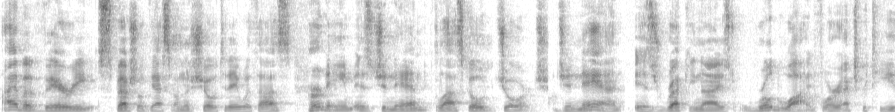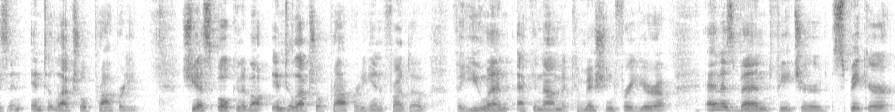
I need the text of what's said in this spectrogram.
I have a very special guest on the show today with us. Her name is Janan Glasgow George. Janan is recognized worldwide for her expertise in intellectual property. She has spoken about intellectual property in front of the UN Economic Commission for Europe and has been featured speaker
